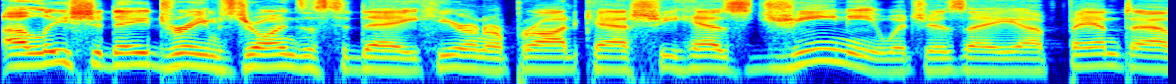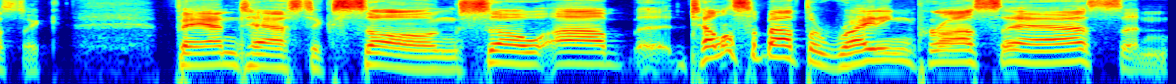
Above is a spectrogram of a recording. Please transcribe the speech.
Alicia Daydreams joins us today here on our broadcast. She has Genie, which is a uh, fantastic, fantastic song. So uh, tell us about the writing process and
